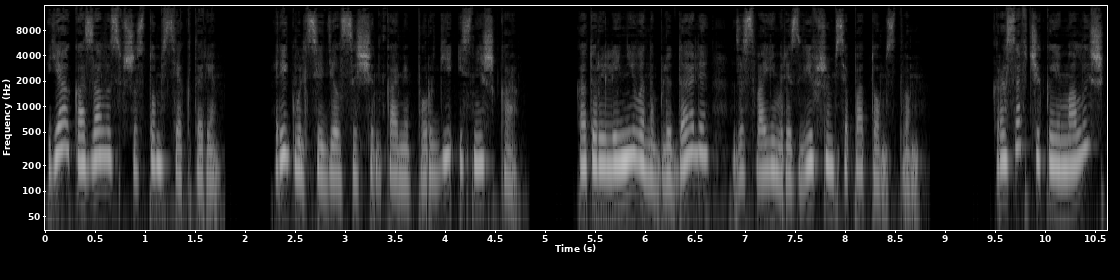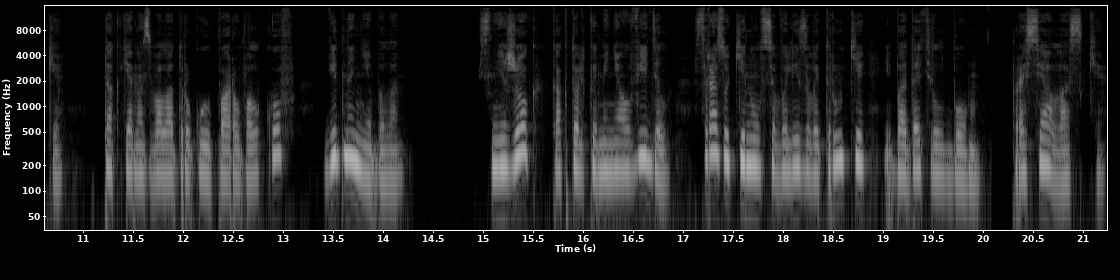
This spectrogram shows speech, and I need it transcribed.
я оказалась в шестом секторе. Ригвальд сидел со щенками Пурги и Снежка, которые лениво наблюдали за своим резвившимся потомством. Красавчика и малышки, так я назвала другую пару волков, видно не было. Снежок, как только меня увидел, сразу кинулся вылизывать руки и бодать лбом, прося о ласке.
